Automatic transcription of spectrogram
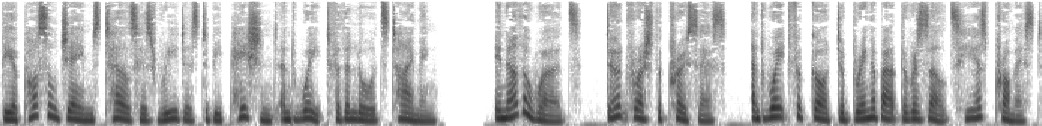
the Apostle James tells his readers to be patient and wait for the Lord's timing. In other words, don't rush the process, and wait for God to bring about the results He has promised.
